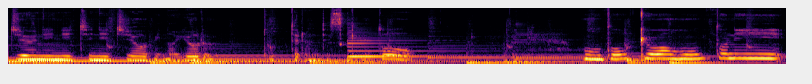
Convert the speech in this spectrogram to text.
12日日曜日の夜撮ってるんですけれどもう東京は本当に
